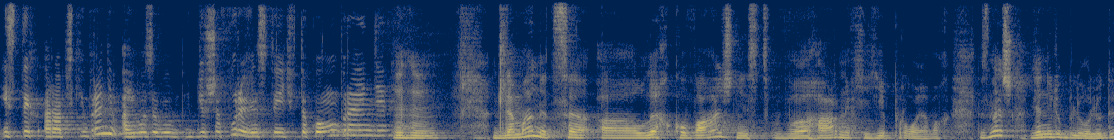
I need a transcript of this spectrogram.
із тих арабських брендів, а його зробив Дюшафур, і він стоїть в такому бренді. Угу. Для мене це а, легковажність в гарних її проявах. Ти знаєш, я не люблю люди,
